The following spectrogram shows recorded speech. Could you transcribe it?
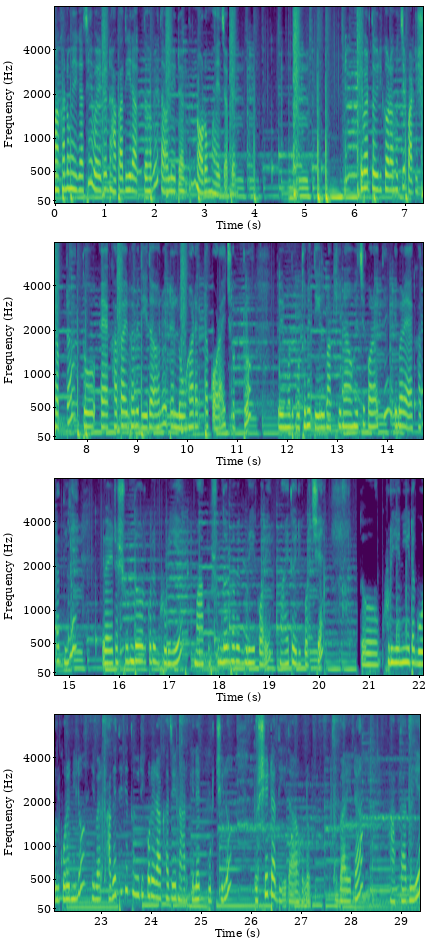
মাখানো হয়ে গেছে, এবার এটা ঢাকা দিয়ে রাখতে হবে, তাহলে এটা একদম নরম হয়ে যাবে। এবার তৈরি করা হচ্ছে পাটিসাপটা। তো এক হাতা এভাবে দিয়ে দেওয়া হলো। এটা লোহার একটা কড়াই ছোট্ট। তো এর মধ্যে প্রথমে তেল মাখিয়ে নেওয়া হয়েছে কড়াইতে। এবার এক হাতা দিয়ে এবার এটা সুন্দর করে ঘুরিয়ে, মা খুব সুন্দরভাবে ঘুরিয়ে করে। মায়ে তৈরি করছে। তো ঘুরিয়ে নিয়ে এটা গোল করে নিল। এবার আগে থেকে তৈরি করে রাখা যে নারকেলের পুর ছিল, তো সেটা দিয়ে দেওয়া হলো। এবার এটা হাতা দিয়ে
